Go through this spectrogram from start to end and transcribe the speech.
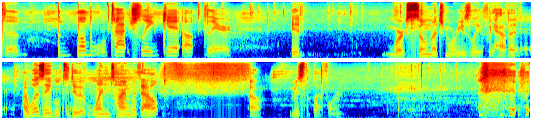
the the bubble to actually get up there. It works so much more easily if we have it. I was able to do it one time without. Oh, missed the platform.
